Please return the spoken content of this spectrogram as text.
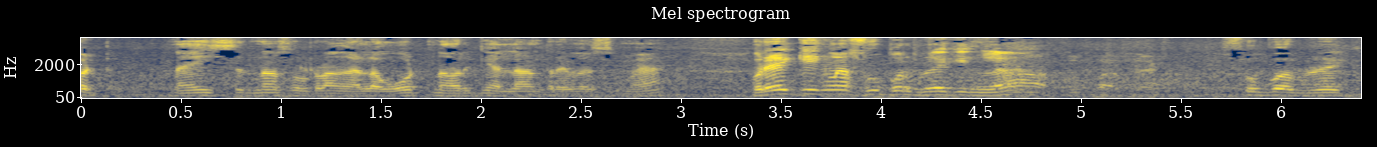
பட் நைஸ்ன்னு தான் சொல்கிறாங்க எல்லாம் ஓட்டின வரைக்கும் எல்லா டிரைவர்ஸுமே பிரேக்கிங்லாம் சூப்பர் பிரேக்கிங்ல சூப்பர் பிரேக்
